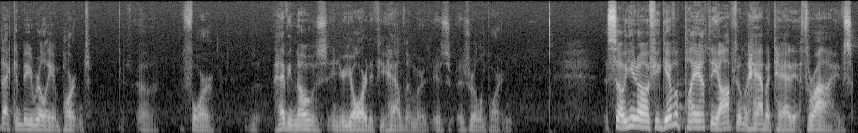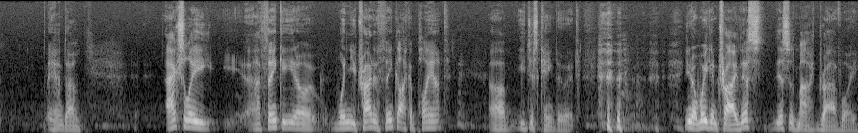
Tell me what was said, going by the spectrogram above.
that can be really important uh, for having those in your yard if you have them is, is real important. So, you know, if you give a plant the optimum habitat, it thrives. And um, actually, I think, you know, when you try to think like a plant, uh, you just can't do it. you know, we can try. This, this is my driveway,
